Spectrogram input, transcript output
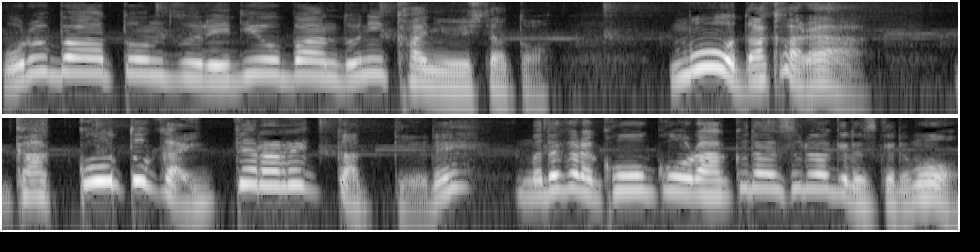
ウォルバートンズ・レディオバンドに加入したと。もうだから学校とか行ってられっかっていうね。まあ、だから高校落第するわけですけども、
